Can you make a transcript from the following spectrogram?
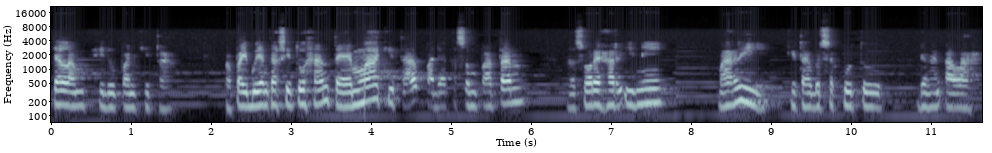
dalam kehidupan kita. Bapak Ibu yang kasih Tuhan, tema kita pada kesempatan sore hari ini, mari kita bersekutu dengan Allah.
